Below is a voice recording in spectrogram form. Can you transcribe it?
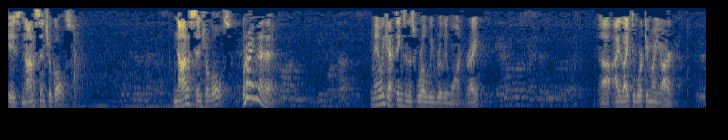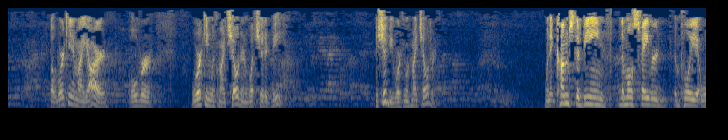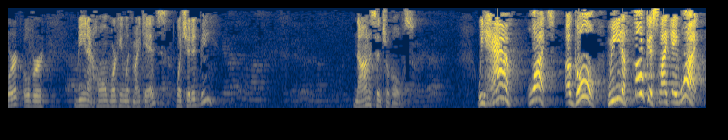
is non essential goals. Non essential goals. What do I mean by that? Man, we got things in this world we really want, right? Uh, I like to work in my yard. But working in my yard over working with my children, what should it be? It should be working with my children. When it comes to being the most favored employee at work over being at home working with my kids, what should it be? Non essential goals. We have what? A goal. We need a focus like a what?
